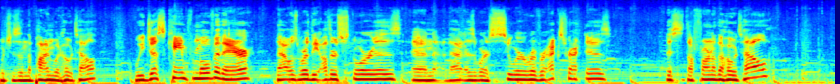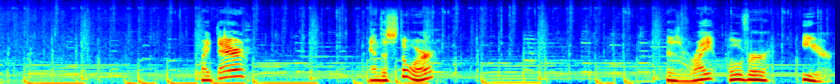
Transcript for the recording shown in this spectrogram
which is in the Pinewood Hotel. We just came from over there. That was where the other store is, and that is where Sewer River Extract is. This is the front of the hotel. Right there. And the store is right over here.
